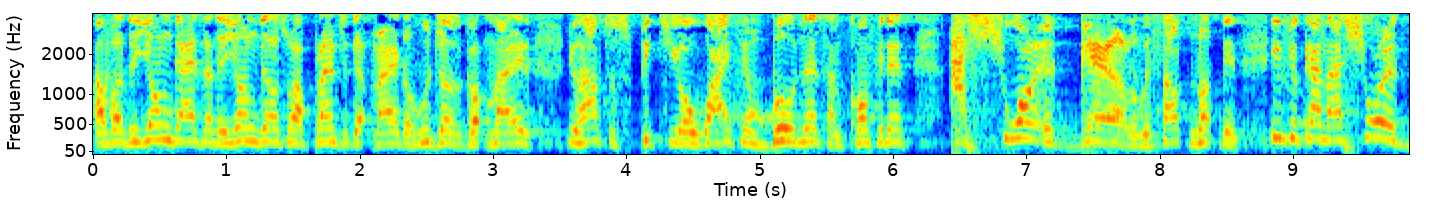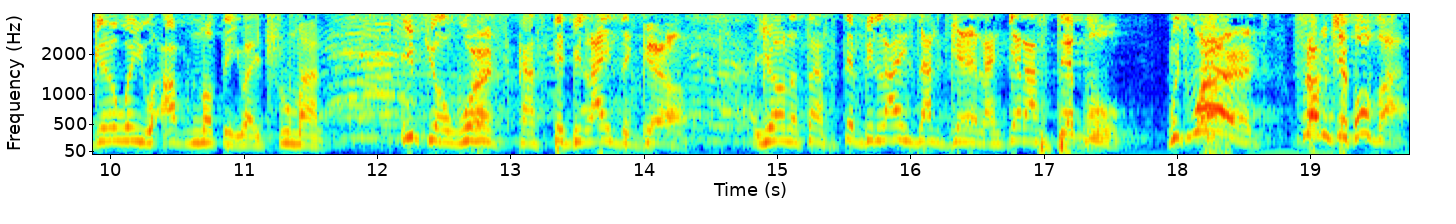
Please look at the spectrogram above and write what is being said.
And for the young guys and the young girls who are planning to get married or who just got married, you have to speak to your wife in boldness and confidence. Assure a girl without nothing. If you can assure a girl when you have nothing, you are a true man. If your words can stabilize a girl, you understand? Stabilize that girl and get her stable with words from Jehovah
